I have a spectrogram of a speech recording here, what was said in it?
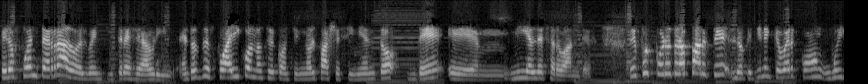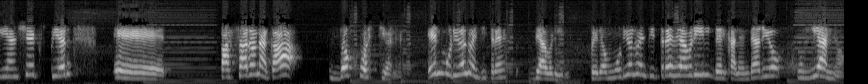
pero fue enterrado el 23 de abril. Entonces fue ahí cuando se consignó el fallecimiento de eh, Miguel de Cervantes. Después, por otra parte, lo que tiene que ver con William Shakespeare, eh, pasaron acá dos cuestiones. Él murió el 23 de abril, pero murió el 23 de abril del calendario juliano,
